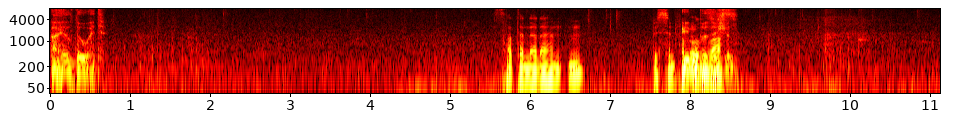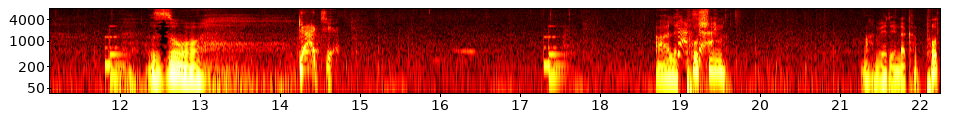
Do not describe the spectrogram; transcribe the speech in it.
I'll do it. Was hat denn der da hinten? Bisschen von irgendwas. So. Gotcha. Alle pushen. Machen wir den da kaputt.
